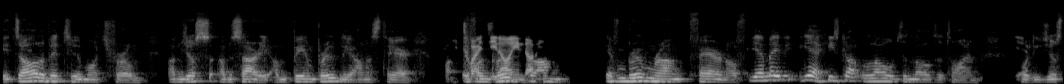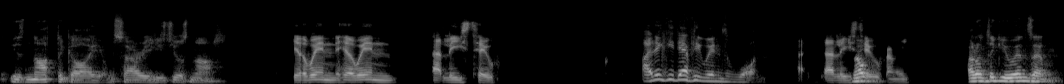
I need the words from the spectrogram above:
It's all a bit too much for him. I'm just. I'm sorry. I'm being brutally honest here. If I'm 29, wrong- If I'm proven wrong, fair enough. Yeah, maybe. Yeah, he's got loads and loads of time, Yeah. but he just is not the guy. I'm sorry. He's just not. He'll win. He'll win at least two. I think he definitely wins one. At- At least Nope. two for me. I don't think he wins them.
